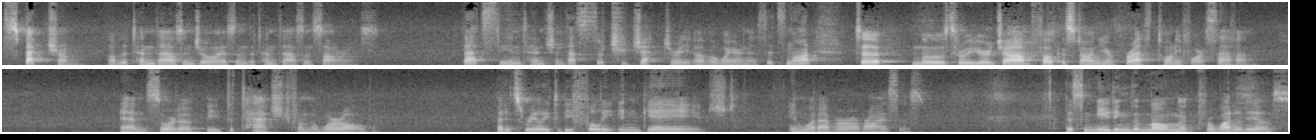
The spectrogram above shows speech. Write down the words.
spectrum of the 10,000 joys and the 10,000 sorrows. That's the intention. That's the trajectory of awareness. It's not to move through your job focused on your breath 24 7 and sort of be detached from the world. But it's really to be fully engaged in whatever arises this meeting the moment for what it is,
